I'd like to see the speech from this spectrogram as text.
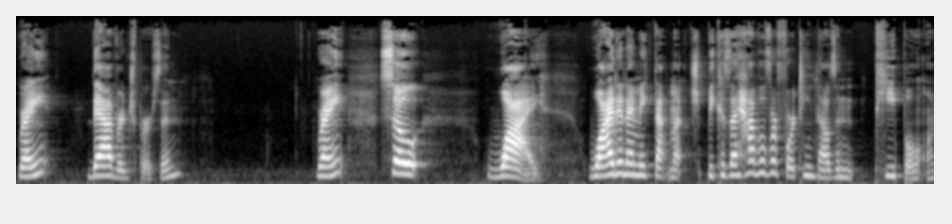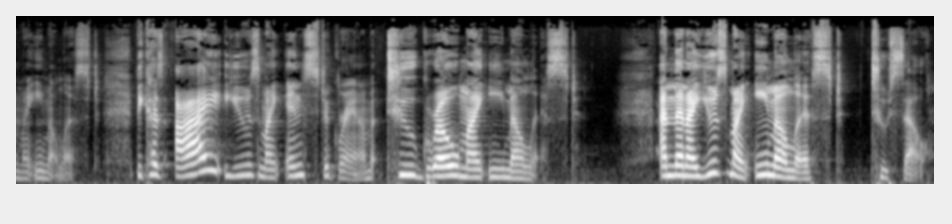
Right? The average person. Right? So, why? Why did I make that much? Because I have over 14,000 people on my email list. Because I use my Instagram to grow my email list. And then I use my email list to sell.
